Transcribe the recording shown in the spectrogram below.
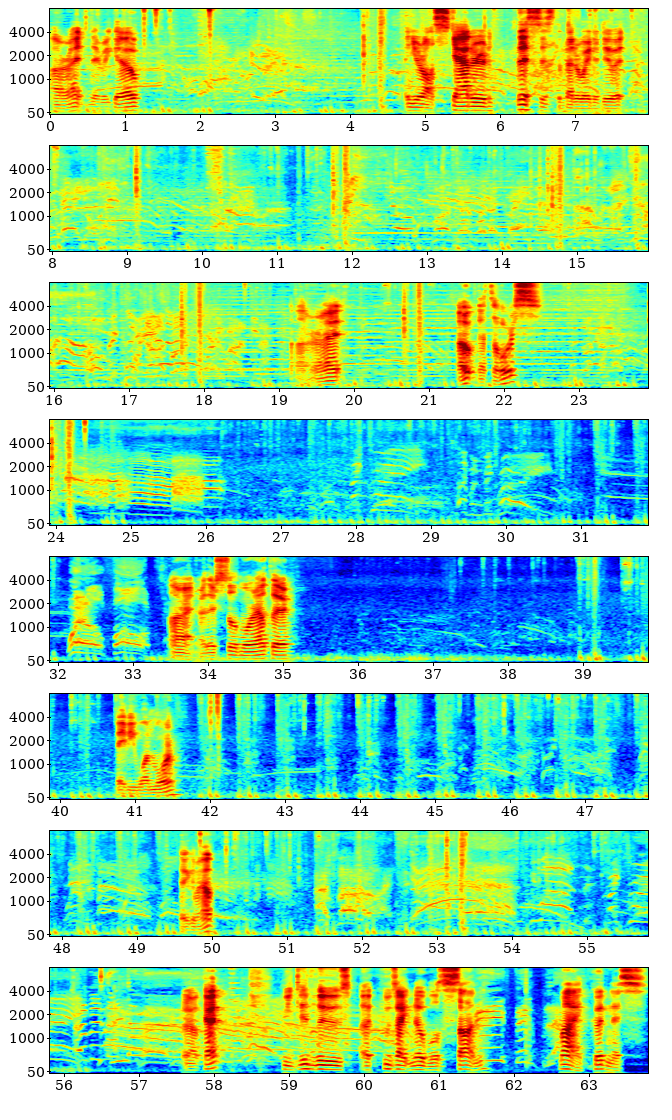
Alright, there we go. And you're all scattered. This is the better way to do it. Alright, are there still more out there? Maybe one more? Take him out. Okay. We did lose a Khuzait noble's son. My goodness.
